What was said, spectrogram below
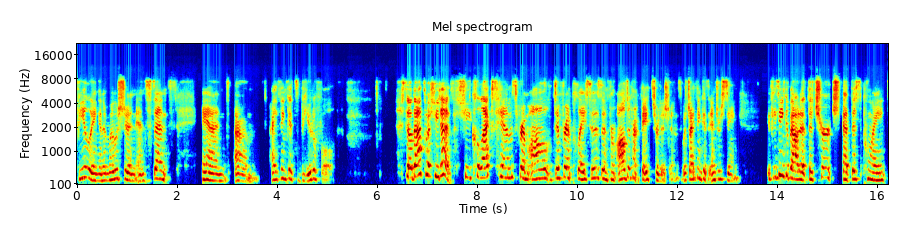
feeling and emotion and sense, and um, I think it's beautiful so that's what she does. She collects hymns from all different places and from all different faith traditions, which I think is interesting. If you think about it, the church at this point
